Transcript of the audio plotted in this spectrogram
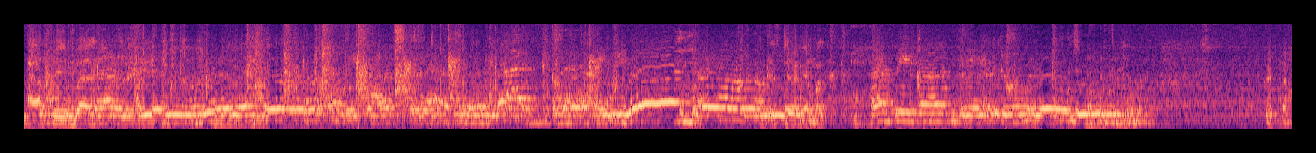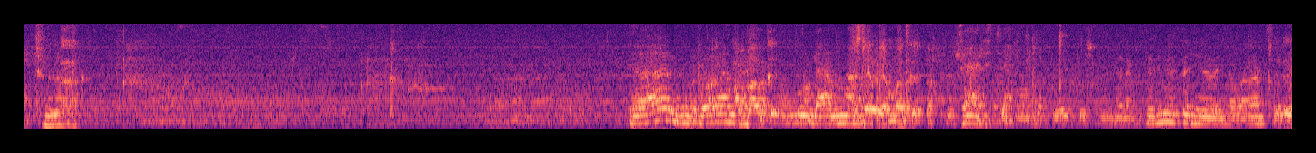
ஹாப்பி பர்த்டே அம்மாக்கு Happy birthday to you. Cut பண்ணி பிறந்த அம்மாக்கு. கிருஷ்ணவேணி அம்மாக்கு. எனக்கு தெரிய தெரியவங்க வரான்னு சொல்லி.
